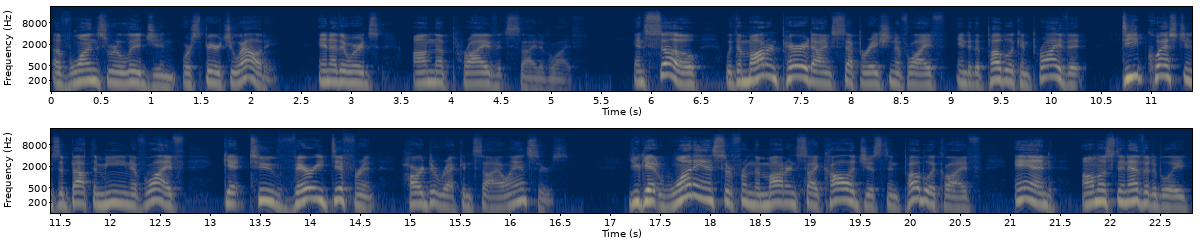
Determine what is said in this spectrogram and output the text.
of one's religion or spirituality. In other words, on the private side of life. And so, with the modern paradigm separation of life into the public and private, deep questions about the meaning of life get two very different, hard to reconcile answers. You get one answer from the modern psychologist in public life, and almost inevitably,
